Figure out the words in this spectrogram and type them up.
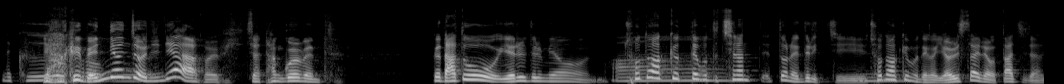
근데 그 야그 몇 년 전이냐? 뭐, 진짜 단골 멘트. 그 나도 예를 들면 아. 초등학교 때부터 친했던 애들 있지. 음. 초등학교면 내가 10살이라고 따지자.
